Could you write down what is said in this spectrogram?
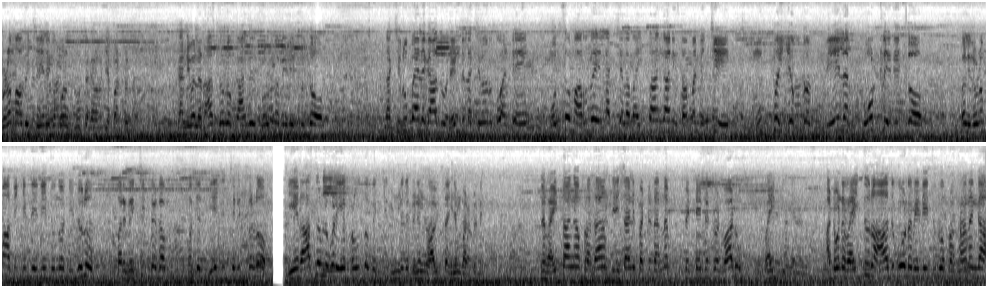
రుణమాఫీ చేయలేకపోవడం చూస్తగలమని చెప్పంటున్నాం కానీ వాళ్ళ రాష్ట్రంలో కాంగ్రెస్ ప్రభుత్వం ఏదైతుందో లక్ష రూపాయలు కాదు రెండు లక్షల వరకు అంటే మొత్తం అరవై లక్షల రైతాంగానికి సంబంధించి ముప్పై ఒక్క వేల కోట్లు ఏదైతుందో మరి రుణమాఫీ కింద ఏదైతుందో నిధులు మరి వెచ్చించడం కొంచెం దేశ చరిత్రలో ఏ రాష్ట్రంలో కూడా ఏ ప్రభుత్వం వెచ్చించిందని నేను భావిస్తాను చెప్పంటున్నాయి రైతాంగం ప్రధానం దేశాన్ని పెట్టడన్న పెట్టేటటువంటి వాడు రైతు. అటువంటి రైతును ఆదుకోవడం ఏదైతుందో ప్రధానంగా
